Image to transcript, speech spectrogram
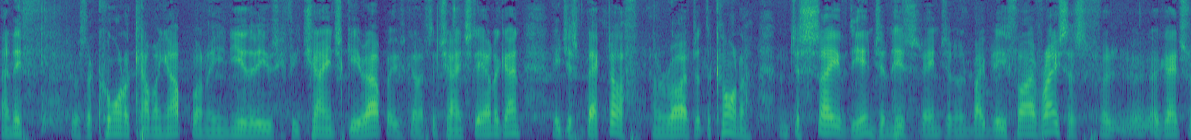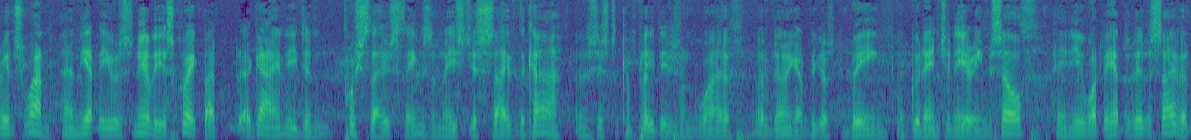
and if there was a corner coming up and he knew that he was, if he changed gear up, he was going to have to change down again, he just backed off and arrived at the corner and just saved the engine. His engine had maybe five races for, against Rindt's one, and yet he was nearly as quick. But again, he didn't push those things, and he's just saved the car. It was just a completely different way of, of doing it because being a good engineer himself, he knew what he had to do to save it.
